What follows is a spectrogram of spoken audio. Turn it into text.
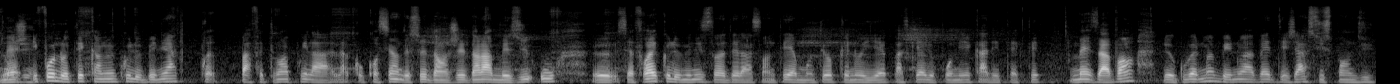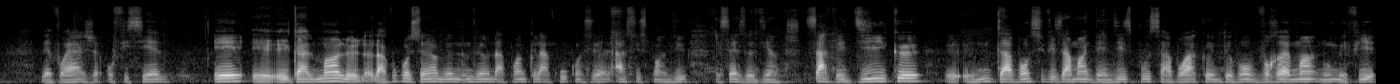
Mais il faut noter quand même que le Bénin a parfaitement pris la, conscience de ce danger dans la mesure où euh, c'est vrai que le ministre de la Santé est monté au créneau hier parce qu'il y a le premier cas détecté. Mais avant, le gouvernement béninois avait déjà suspendu les voyages officiels et, également, la Cour constitutionnelle vient, d'apprendre que la Cour constitutionnelle a suspendu ses audiences. Ça veut dire que nous avons suffisamment d'indices pour savoir que nous devons vraiment nous méfier,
